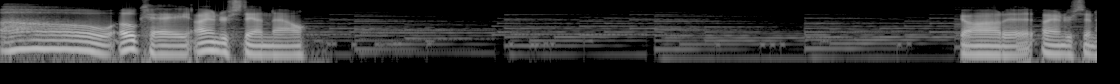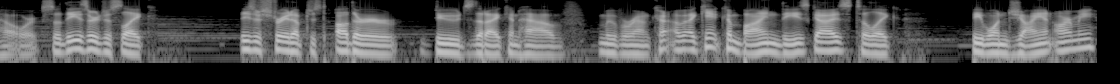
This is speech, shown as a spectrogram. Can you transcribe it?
Oh, okay. I understand now. Got it. I understand how it works. So these are just like these are straight up just other dudes that I can have move around. I can't combine these guys to like be one giant army.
